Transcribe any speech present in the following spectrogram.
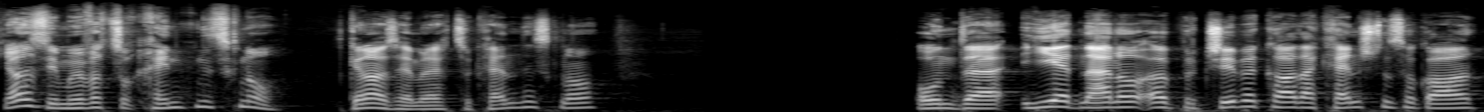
ja, das haben wir einfach zur Kenntnis genommen. Genau, das haben wir echt zur Kenntnis genommen. Und äh, hier hat dann noch jemand geschrieben, gehabt, den kennst du sogar.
